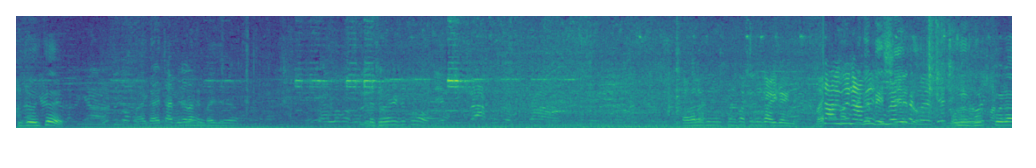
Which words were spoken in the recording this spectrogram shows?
কিছু হয়েছে গাড়ি চাবি রাখেন ভাই। উনি হুট করে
